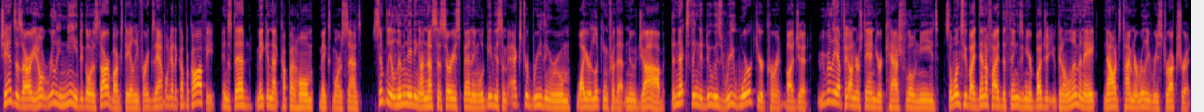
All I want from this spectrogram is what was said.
Chances are you don't really need to go to Starbucks daily, for example, get a cup of coffee. Instead, making that cup at home makes more sense. Simply eliminating unnecessary spending will give you some extra breathing room while you're looking for that new job. The next thing to do is rework your current budget. You really have to understand your cash flow needs. So once you've identified the things in your budget you can eliminate, now it's time to really restructure it.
